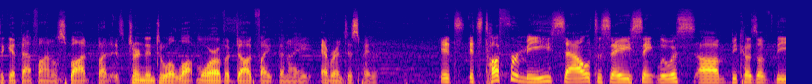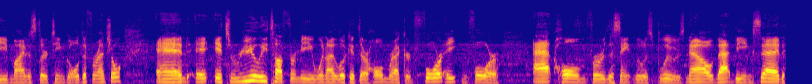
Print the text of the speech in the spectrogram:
to get that final spot, but it's turned into a lot more of a dogfight than I ever anticipated. It's it's tough for me, Sal, to say St. Louis um, because of the minus 13 goal differential, and it, it's really tough for me when I look at their home record, four eight and four at home for the St. Louis Blues. Now that being said,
